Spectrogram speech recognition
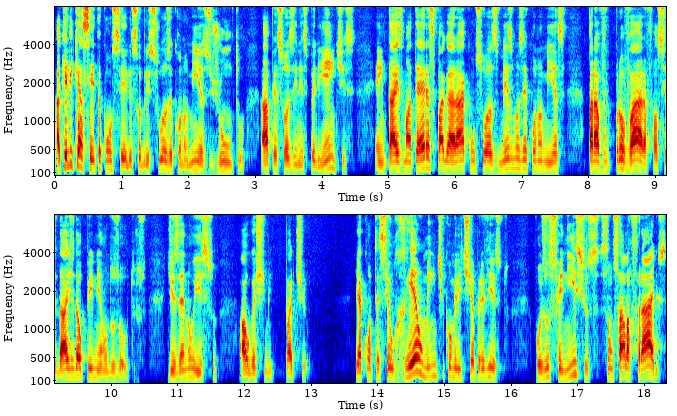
Aquele que aceita conselhos sobre suas economias junto a pessoas inexperientes em tais matérias pagará com suas mesmas economias para provar a falsidade da opinião dos outros. Dizendo isso, Algashmi partiu. E aconteceu realmente como ele tinha previsto, pois os fenícios são salafrários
